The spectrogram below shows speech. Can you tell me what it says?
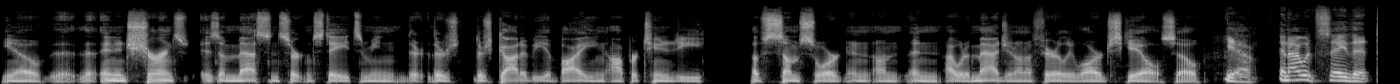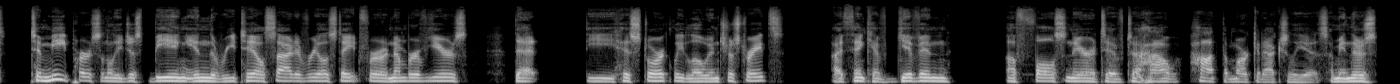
you know, the, the, and insurance is a mess in certain states. I mean, there, there's there's got to be a buying opportunity of some sort, and on and I would imagine on a fairly large scale. So yeah, and I would say that to me personally, just being in the retail side of real estate for a number of years, that the historically low interest rates, I think, have given a false narrative to how hot the market actually is. I mean, there's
